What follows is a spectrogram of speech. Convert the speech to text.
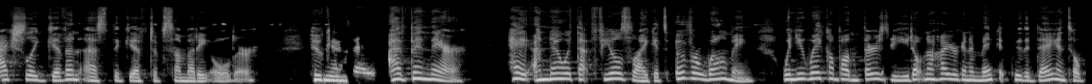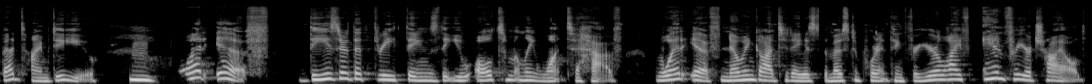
actually given us the gift of somebody older who can yeah. say, I've been there. Hey, I know what that feels like. It's overwhelming. When you wake up on Thursday, you don't know how you're going to make it through the day until bedtime, do you? Mm. What if these are the three things that you ultimately want to have? What if knowing God today is the most important thing for your life and for your child?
